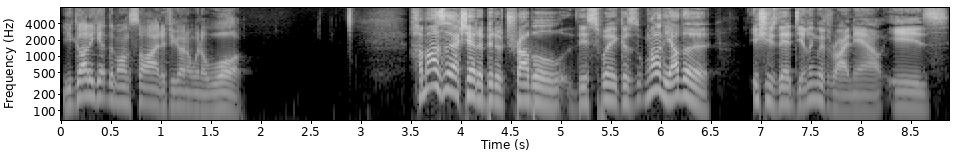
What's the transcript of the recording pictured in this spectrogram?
You got to get them on side if you're going to win a war. Hamas has actually had a bit of trouble this week because one of the other issues they're dealing with right now is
